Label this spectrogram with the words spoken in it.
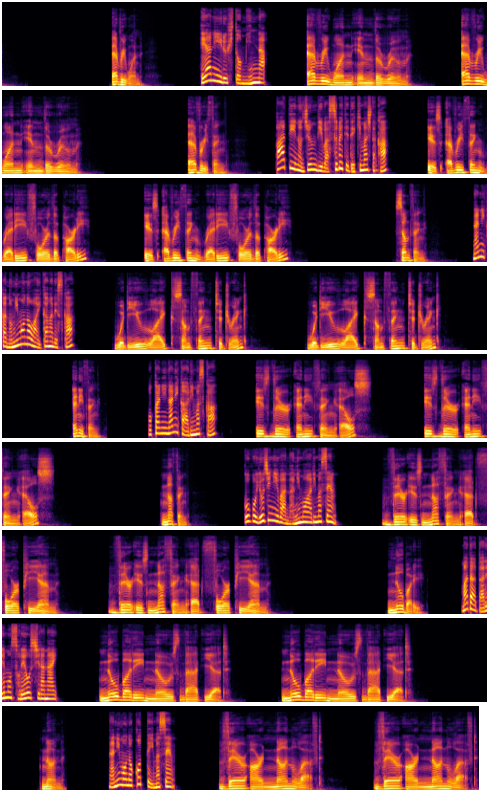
Everyone. 部屋にいる人みんな。Everyone in the room. Everyone in the room. Everything. パーティーの準備はすべてできましたか Is everything ready for the party? Is everything ready for the party? Something. 何か飲み物はいかがですか Would you like something to drink? Would you like something to drink? Anything. 他に何かありますか Is there anything else? Is there anything else? Nothing. 午後4時には何もありません。 There is nothing at 4 p.m. There is nothing at 4 p.m. Nobody. まだ誰もそれを知らない。 Nobody knows that yet. Nobody knows that yet. None. 何も残っていません。 There are none left. There are none left.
